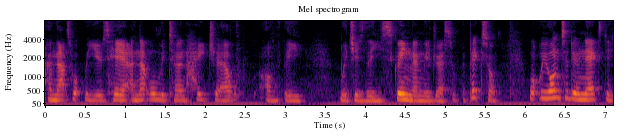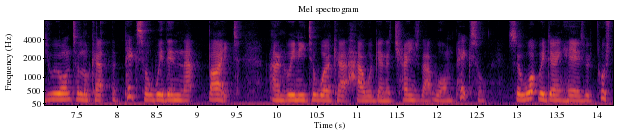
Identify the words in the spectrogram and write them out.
and that's what we use here, and that will return HL of the which is the screen memory address of the pixel. What we want to do next is we want to look at the pixel within that byte, and we need to work out how we're going to change that one pixel. So what we're doing here is we've pushed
